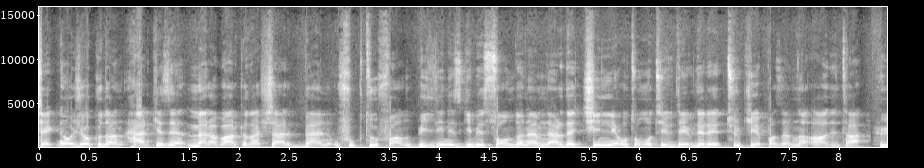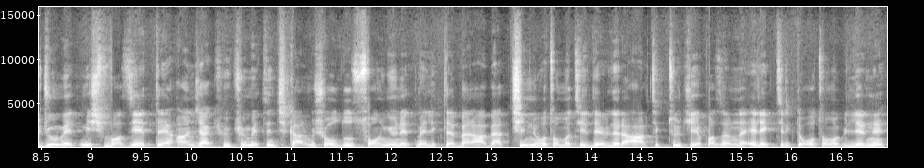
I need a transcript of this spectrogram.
Teknoloji Oku'dan herkese merhaba arkadaşlar. Ben Ufuk Tufan. Bildiğiniz gibi son dönemlerde Çinli otomotiv devleri Türkiye pazarına adeta hücum etmiş vaziyette ancak hükümetin çıkarmış olduğu son yönetmelikle beraber Çinli otomotiv devleri artık Türkiye pazarına elektrikli otomobillerini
